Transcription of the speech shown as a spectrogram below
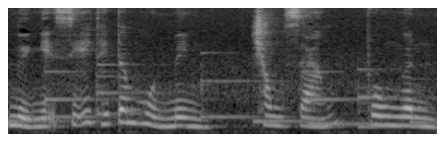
người nghệ sĩ thấy tâm hồn mình trong sáng vô ngần.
